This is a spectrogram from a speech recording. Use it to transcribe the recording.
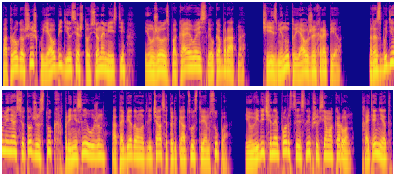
Потрогав шишку, я убедился, что все на месте, и уже успокаиваясь, лег обратно. Через минуту я уже храпел. Разбудил меня все тот же стук, принесли ужин. От обеда он отличался только отсутствием супа и увеличенной порцией слипшихся макарон. Хотя нет,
